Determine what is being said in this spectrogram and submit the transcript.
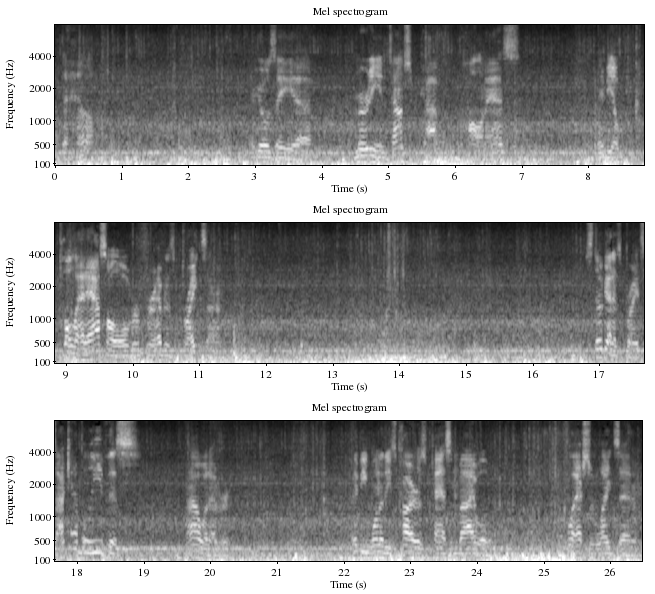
What the hell? There goes a uh, Meridian Township cop hauling ass. Maybe I'll pull that asshole over for having his brights on. Still got his brights. I can't believe this. Ah, whatever. Maybe one of these cars passing by will flash their lights at him.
